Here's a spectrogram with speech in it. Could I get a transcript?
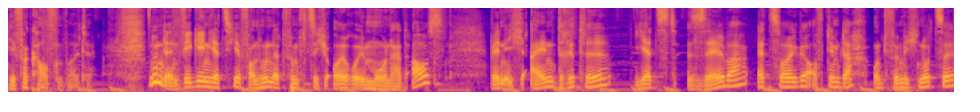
hier verkaufen wollte. Nun denn, wir gehen jetzt hier von 150 Euro im Monat aus. Wenn ich ein Drittel jetzt selber erzeuge auf dem Dach und für mich nutze,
